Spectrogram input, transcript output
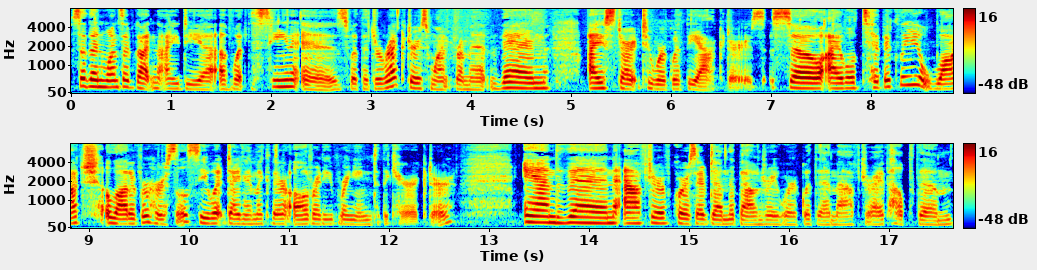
So, then once I've got an idea of what the scene is, what the directors want from it, then I start to work with the actors. So, I will typically watch a lot of rehearsals, see what dynamic they're already bringing to the character. And then, after, of course, I've done the boundary work with them, after I've helped them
